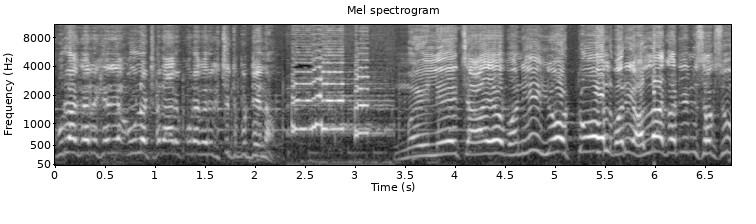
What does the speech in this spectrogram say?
कुरा गर्दाखेरि औँला ठडाएर कुरा गरेको चित्त बुझ्दैन। मैले चाह्यो भने यो टोलभरि हल्ला गरिदिन सक्छु।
